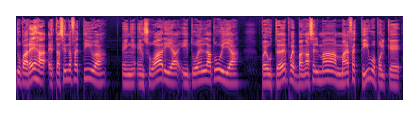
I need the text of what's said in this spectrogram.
tu pareja está siendo efectiva en, en su área y tú en la tuya, pues ustedes pues van a ser más, más efectivos porque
